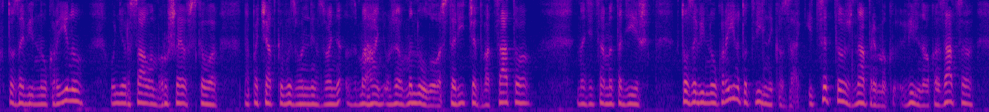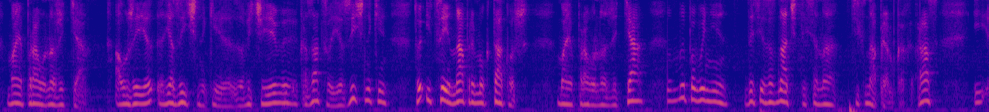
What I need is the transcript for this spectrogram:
хто за вільну Україну універсалом Грушевського на початку визвольних змагань уже минулого століття, 20-го, значить саме тоді ж. Хто за вільну Україну, тот вільний козак. І це теж напрямок вільного козацтва має право на життя. А вже язичники, звичаєві козацтво, язичники, то і цей напрямок також має право на життя. Ми повинні десь і зазначитися на цих напрямках. Раз. І,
